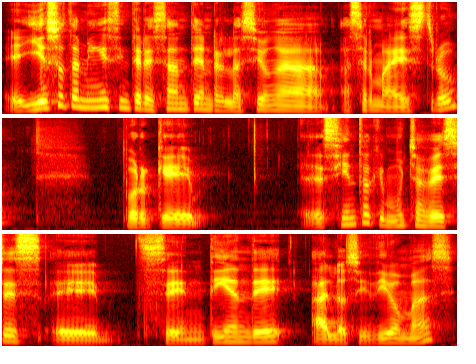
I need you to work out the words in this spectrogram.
Eh, y eso también es interesante en relación a, a ser maestro, porque eh, siento que muchas veces eh, se entiende a los idiomas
